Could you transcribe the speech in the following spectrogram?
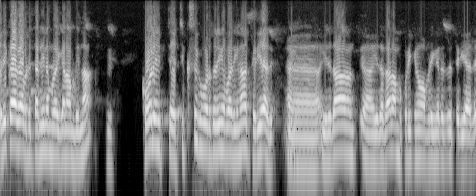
எதுக்காக அப்படி தண்ணி நம்ம வைக்கலாம் அப்படின்னா. கோழி சிக்ஸுக்கு பொறுத்த வரைக்கும் பாத்தீங்கன்னா தெரியாது. இதுதான் இதை தான் நம்ம குடிக்கணும் அப்படிங்கிறது தெரியாது.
